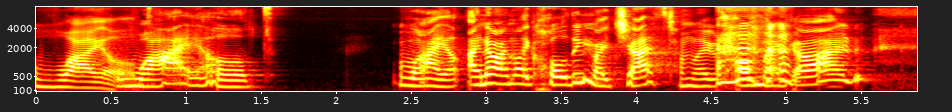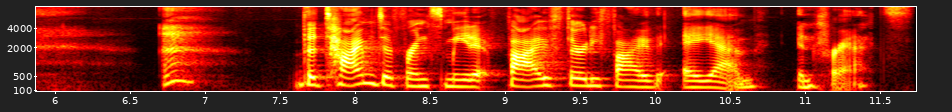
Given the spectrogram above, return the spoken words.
Wild. Wild. Wild. I know I'm like holding my chest. I'm like, oh my God. The time difference made it 5:35 a.m. in France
